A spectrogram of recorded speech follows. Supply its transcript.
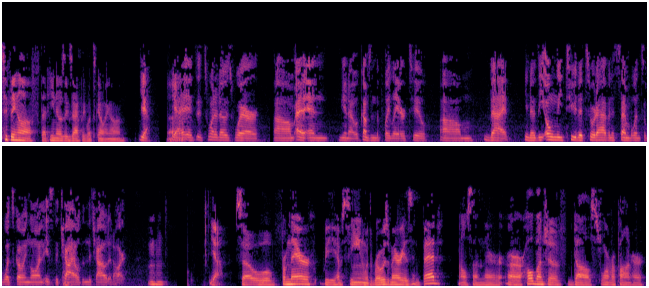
tipping off that he knows exactly what's going on. Yeah, Um, yeah, it, it's one of those where, um, and, and you know, it comes into play later too. Um, that you know, the only two that sort of have an semblance of what's going on is the child and the child at heart. hmm Yeah. So from there, we have seen with Rosemary is in bed. All of a sudden, there are a whole bunch of dolls swarm upon her,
